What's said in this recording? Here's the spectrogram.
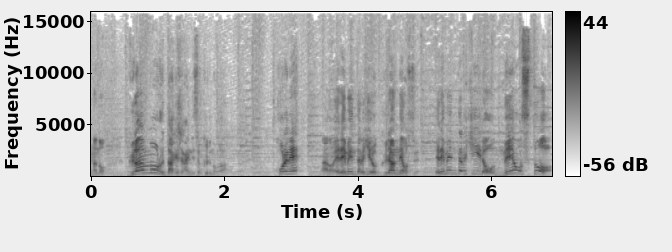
あのグランモールだけじゃないんですよ来るのが。これねあのエレメンタルヒーローグランネオス。エレメンタルヒーローネオスと,、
